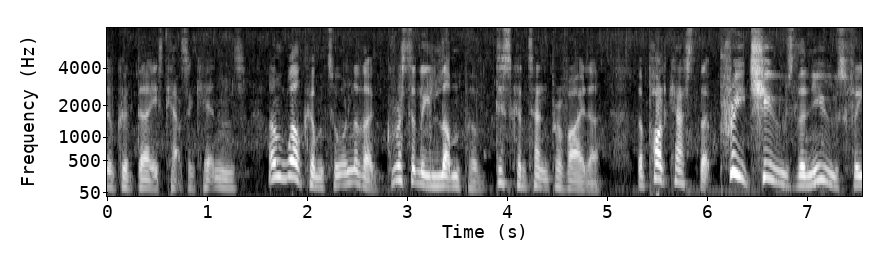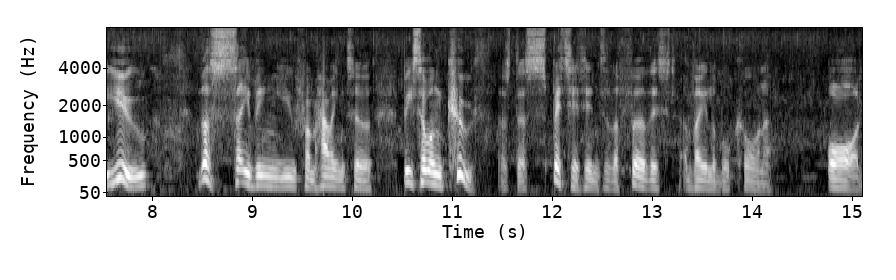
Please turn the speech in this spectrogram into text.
Of good days, cats and kittens, and welcome to another gristly lump of discontent provider, the podcast that pre-chews the news for you, thus saving you from having to be so uncouth as to spit it into the furthest available corner. Or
